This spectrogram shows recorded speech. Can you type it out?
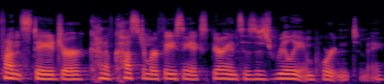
front stage or kind of customer facing experiences is really important to me.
